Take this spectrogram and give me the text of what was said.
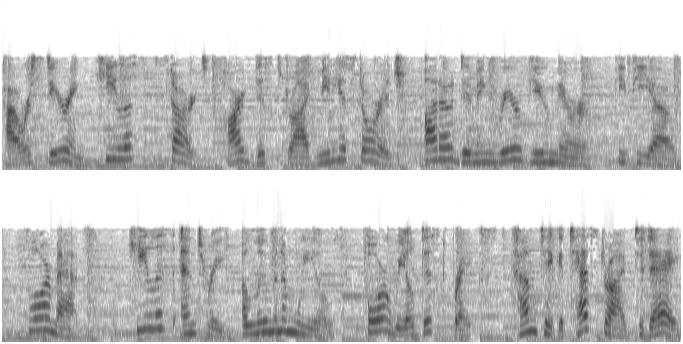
power steering, keyless start, hard disk drive media storage, auto dimming rear view mirror, PPO, floor mats, keyless entry, aluminum wheels, four-wheel disc brakes. Come take a test drive today.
